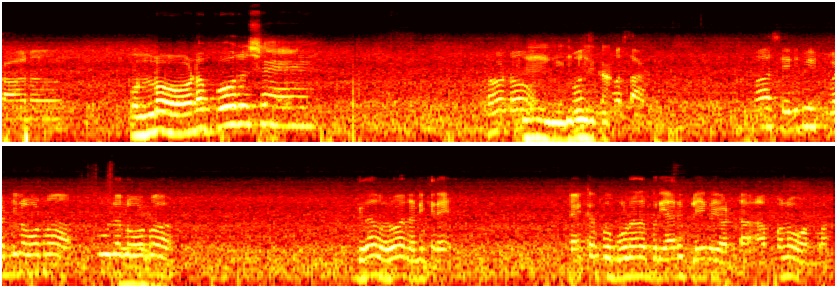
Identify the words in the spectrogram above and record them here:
காணோம் உன்னோட புருஷன் நோ நோ ஏய், இங்க enemy இருக்கான். பாஸ் எனிமி வண்டியில ஓடுறோம் ஓடுறோம் இங்கதான் வருவான்னு நினைக்கிறேன். பேக்கப் மூணாவது நம்பர் யாரு பிளே போய் வந்துட்டா அப்பெல்லாம் ஓடலாம்.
